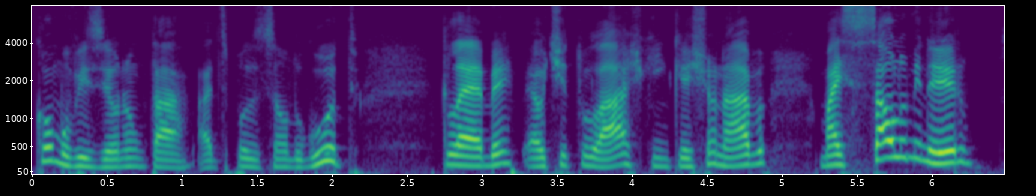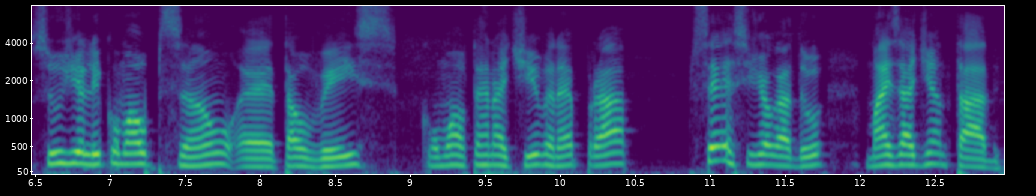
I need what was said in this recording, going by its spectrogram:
como o Viseu não está à disposição do Guto, Kleber é o titular, acho que inquestionável, mas Saulo Mineiro surge ali como uma opção, é, talvez como alternativa, né, para ser esse jogador mais adiantado.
